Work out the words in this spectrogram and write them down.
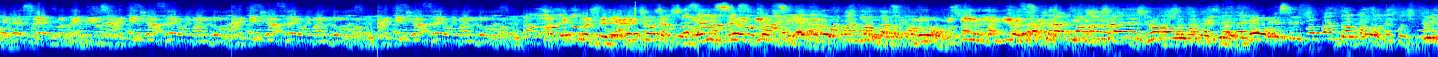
Ти на себе подивися, іди на себе пандуба, іди на себе пандуба, іди на себе пандуба. Що ти хочеш? Я не хочу. Ну, все, іди Ну, Ну,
